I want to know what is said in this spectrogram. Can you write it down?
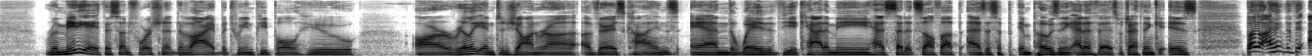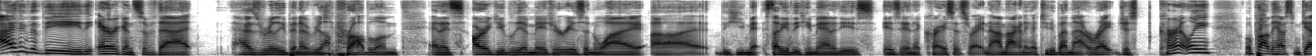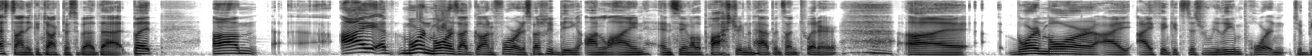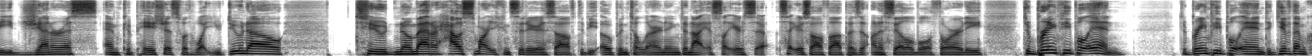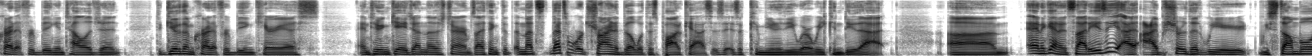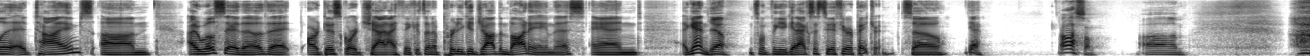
remediate this unfortunate divide between people who are really into genre of various kinds and the way that the academy has set itself up as this imposing edifice, which I think is, but I think that the, I think that the the arrogance of that has really been a real problem, and it's arguably a major reason why uh, the huma- study of the humanities is in a crisis right now. I'm not going to get too deep on that right just currently. We'll probably have some guests on who can talk to us about that, but. Um, I more and more as I've gone forward, especially being online and seeing all the posturing that happens on Twitter, uh, more and more I, I think it's just really important to be generous and capacious with what you do know. To no matter how smart you consider yourself, to be open to learning, to not set, your, set yourself up as an unassailable authority, to bring people in, to bring people in, to give them credit for being intelligent, to give them credit for being curious, and to engage on those terms. I think that, and that's that's what we're trying to build with this podcast is, is a community where we can do that. Um, and again, it's not easy. I, I'm sure that we we stumble at times. Um, I will say though that our Discord chat, I think, has done a pretty good job embodying this. And again, Yeah. it's something you get access to if you're a patron. So yeah, Awesome. Um,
